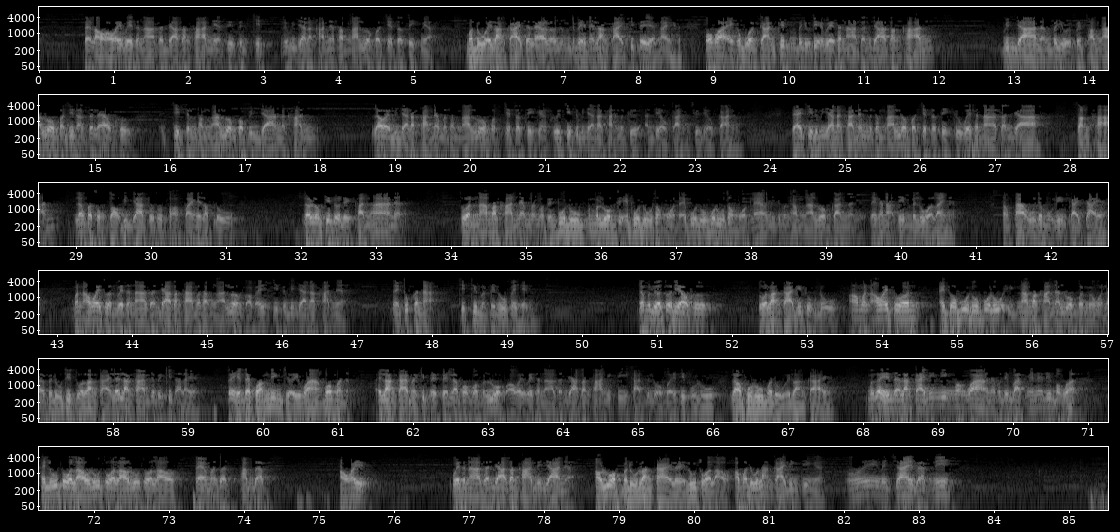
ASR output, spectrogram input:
แต่เราเอาไว้เวทนาสัญญาสังขารเนี่ยที่เป็นจิตหรือวิญญาณขันเนี่ยทำงานร่วมกับเจตสิกเนี่ยมาดูไอ้ร่างกายจะแล้วแล้วมันจะไปเห็นในร่างกายคิดได้ยังไง เพราะว่าไอ้กระบวนการคิดมันไปอยู่ที่เวทนาสัญญาสังขารวิญญาณมันไปอยู่เป็นทำงานร่วมกันที่นั่นจะแล้ว คือจิตมันทำงานร่วมกับวิญญาณขันแล้วไอ้วิญญาณขันเนี่ยมันทำงานร่วมกับเจตสิกเนี่ยคือจิตวิญญาณขันมันคืออันเดียวกันชื่อเดียวกัน แต่จิตวิญญาณขันเนี่ยมันทำงานร่วมกับเจตสิกคือเวทนาสัญญาสังขารแล้วก็ส่งต่อวิญญาณตัวต่อไปให้รับรู้ แล้วเราคิดดูเด็กขันห้าเนี่ย ส่วนนามขันเนี่ยมันมาเป็นผู้ดูมันมารวมที่ไอ้ผู้ดูทั้งหมดไอ้ผู้ดูผู้รู้ทั้งหมดแล้วนี่ที่มันทำงานร่วมกันในขณะที่มันไปรู้อะไรเนี่ยทางตาหูจมูกลิ้นกายใจอะมันเอาไว้ส่วนเวทนาสัญญาสังขารมาทำงานร่วมกับไอ้จิตวิญญาณขันเนี่ย ในทุกขณะจิตที่มันไปรู้ไปเห็น แล้วมันเหลือตัวเดียวคือ ตัวร่างกายที่ถูกดู เอามันเอาไอ้ตัวไอ้ตัวผู้ดูผู้รู้อีกนามขันนั้นรวมไปไม่หมดแล้วไปดูที่ตัวร่างกาย แล้วร่างกายมันจะไปคิดอะไร ก็เห็นแต่ความนิ่งเฉยว่างเพราะมันไอ้ร่างกายมันคิดไม่เป็นแล้วเพราะมันรวบเอาไว้เวทนาสัญญาสังขารอีกสี่ขันไปรวมไว้ที่ผู้รู้ แล้วผู้รู้มาดูไอ้ร่างกาย มันก็เห็นแต่ร่างกายนิ่งๆว่างๆในปฏิบัติเนี่ยที่บอกว่าให้รู้ตัวเรารู้ตัวเรารู้ตัวเรา แต่มันก็ทำแบบเอาไว้เวทนาสัญญาสังขารวิญญาณเนี่ยเอารวบมาดูร่างกายเลย รู้ตัวเรา เอามาดูร่างกายจริงๆอะ เอ้ยไม่ใช่แบบนี้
